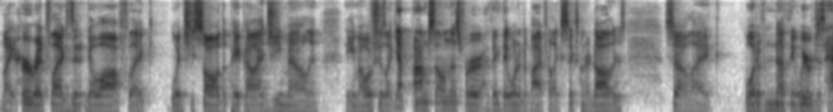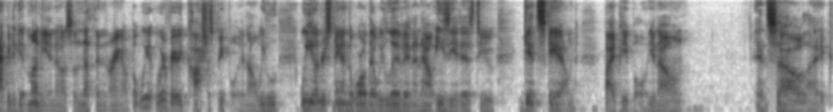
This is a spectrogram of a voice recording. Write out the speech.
like her red flags didn't go off like when she saw the PayPal at Gmail and the email. She's like, "Yep, I'm selling this for." I think they wanted to buy it for like six hundred dollars. So like, what if nothing? We were just happy to get money, you know. So nothing rang out. But we we're very cautious people, you know. We we understand the world that we live in and how easy it is to get scammed by people, you know. And so like,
